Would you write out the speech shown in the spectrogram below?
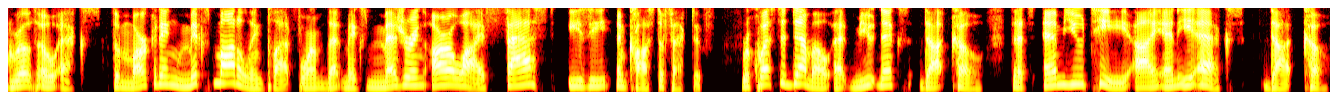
GrowthOS, the marketing mix modeling platform that makes measuring ROI fast, easy, and cost effective. Request a demo at mutinex.co. That's M U T I N E X dot co.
